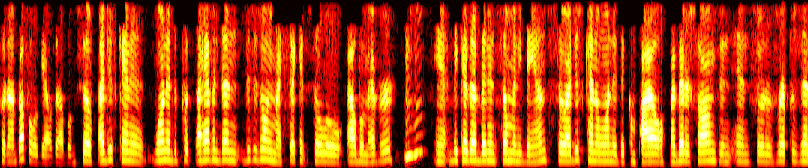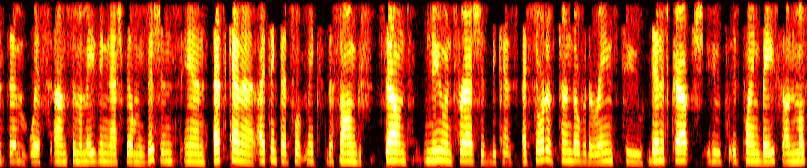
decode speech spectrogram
put on Buffalo Gals album. So I just kind of wanted to put. I haven't done. This is only my second solo album ever, Mm-hmm. And because I've been in so many bands, so I just kind of wanted to compile my better songs and and sort of represent them with um some amazing Nashville musicians, and that's kind of I think that's what makes the songs sound new and fresh is because I sort of turned over the reins to Dennis Crouch, who is playing bass on most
